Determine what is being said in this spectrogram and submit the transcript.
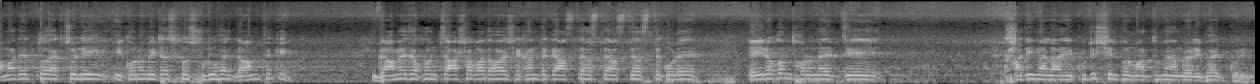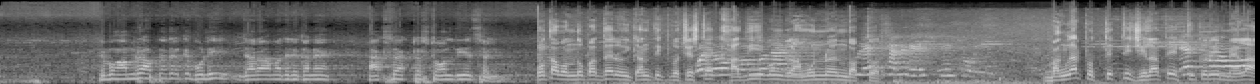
আমাদের তো অ্যাকচুয়ালি ইকোনমিটা শুরু হয় গ্রাম থেকে। গ্রামে যখন চাষাবাদ হয়, সেখান থেকে আস্তে আস্তে আস্তে আস্তে করে এই রকম ধরনের যে খাদি মেলা, এই কুটির শিল্পের মাধ্যমে আমরা রিভাইভ করি। এবং আমরা আপনাদেরকে বলি, যারা আমাদের এখানে একশো একটা স্টল দিয়েছেন। মমতা বন্দ্যোপাধ্যায়ের ঐকান্তিক প্রচেষ্টায় খাদি এবং গ্রামোন্নয়ন দপ্তর। বাংলার প্রত্যেকটি জেলাতে একটি করে মেলা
